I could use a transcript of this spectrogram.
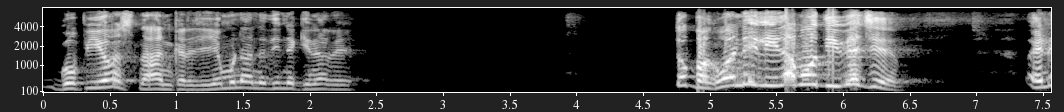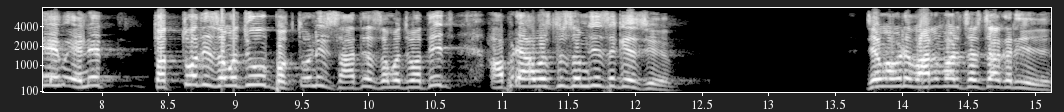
ગોપીઓ સ્નાન કરે છે, યમુના નદીને કિનારે. તો ભગવાનની લીલા બહુ દિવ્ય છે. એને એને તત્વથી સમજવું, ભક્તોની સાથે સમજવાથી જ આપણે આ વસ્તુ સમજી શકીએ છીએ. જેમ આપણે વારંવાર ચર્ચા કરીએ છીએ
